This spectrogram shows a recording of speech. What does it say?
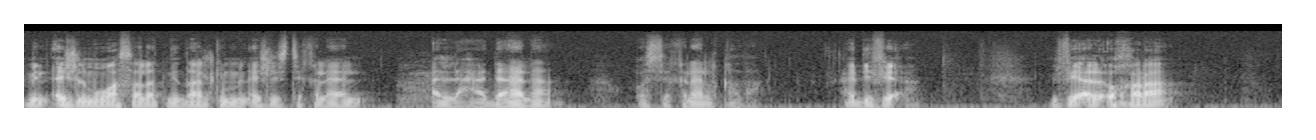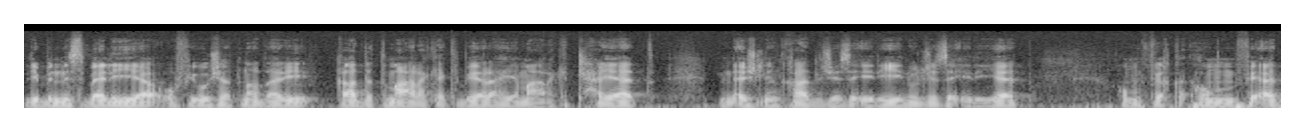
من أجل مواصلة نضالكم من أجل استقلال العدالة واستقلال القضاء. هذه فئة. الفئة الأخرى اللي بالنسبة لي وفي وجهة نظري قادت معركة كبيرة هي معركة الحياة. من أجل إنقاذ الجزائريين والجزائريات. هم هم فئة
